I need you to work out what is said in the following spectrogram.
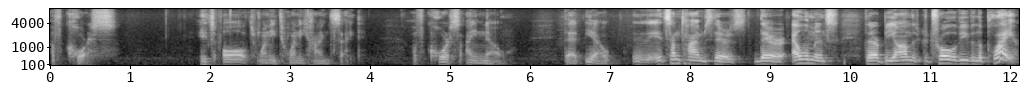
of course, it's all 2020 hindsight. Of course, I know that, you know, it, sometimes there's there are elements that are beyond the control of even the player.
